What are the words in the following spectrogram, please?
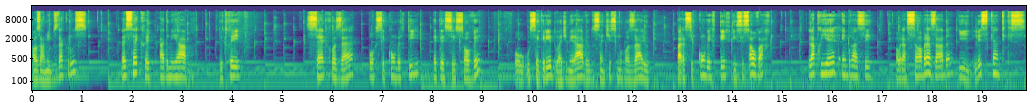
aos Amigos da Cruz, Le Secret admirable du très Saint Rosaire pour se convertir et se sauver, ou O Segredo Admirável do Santíssimo Rosário para se converter e se salvar, La prière embrasée, a oração abrasada, e Les cantiques,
